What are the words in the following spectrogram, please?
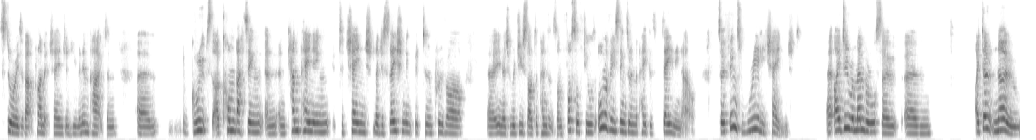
stories about climate change and human impact and um, groups that are combating and, and campaigning to change legislation to improve our, uh, you know, to reduce our dependence on fossil fuels. All of these things are in the papers daily now. So things really changed. Uh, I do remember also, um, I don't know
